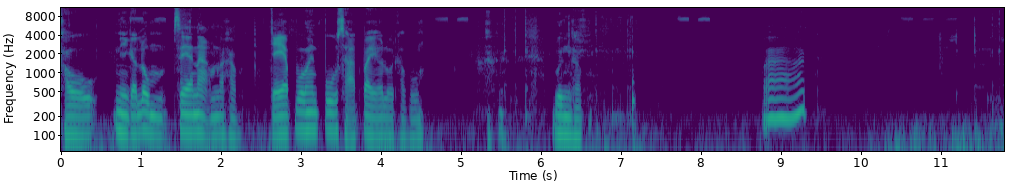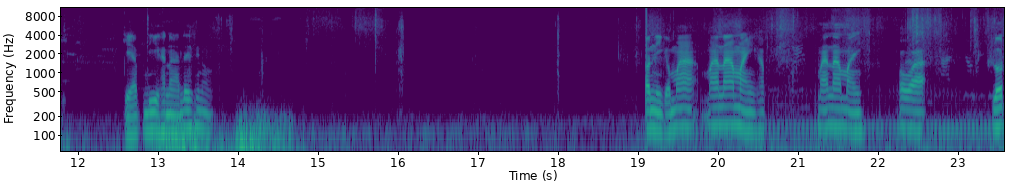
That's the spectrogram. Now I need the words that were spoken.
เขานี่ก็ล่มแซ่น้ำนะครับ แจ๊บว่าเป็นปูสาดไปเอารถครับผม บึงครับ ป๊าดแจบดีขนาดเลยพี่น้องตอนนี้ก็มามาหน้าใหม่ครับ มาหน้าใหม่ เพราะว่ารถ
